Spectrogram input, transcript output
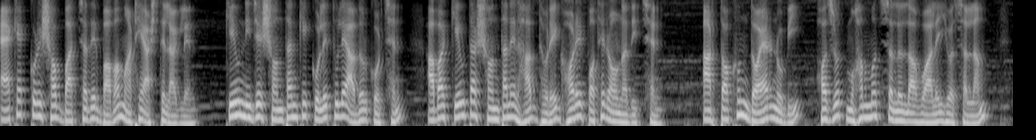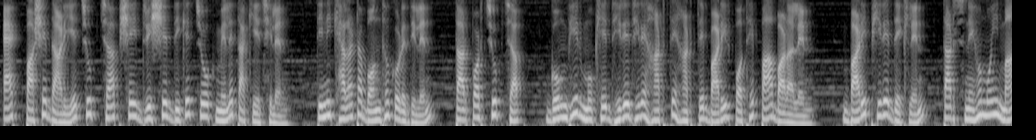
এক এক করে সব বাচ্চাদের বাবা মাঠে আসতে লাগলেন। কেউ নিজের সন্তানকে কোলে তুলে আদর করছেন, আবার কেউ তার সন্তানের হাত ধরে ঘরের পথে রওনা দিচ্ছেন। আর তখন দয়ার নবী হজরত মুহাম্মদ সাল্লাহ আলহিহাসাল্লাম এক পাশে দাঁড়িয়ে চুপচাপ সেই দৃশ্যের দিকে চোখ মেলে তাকিয়েছিলেন। তিনি খেলাটা বন্ধ করে দিলেন, তারপর চুপচাপ গম্ভীর মুখে ধীরে ধীরে হাঁটতে হাঁটতে বাড়ির পথে পা বাড়ালেন। বাড়ি ফিরে দেখলেন, তার স্নেহময়ী মা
